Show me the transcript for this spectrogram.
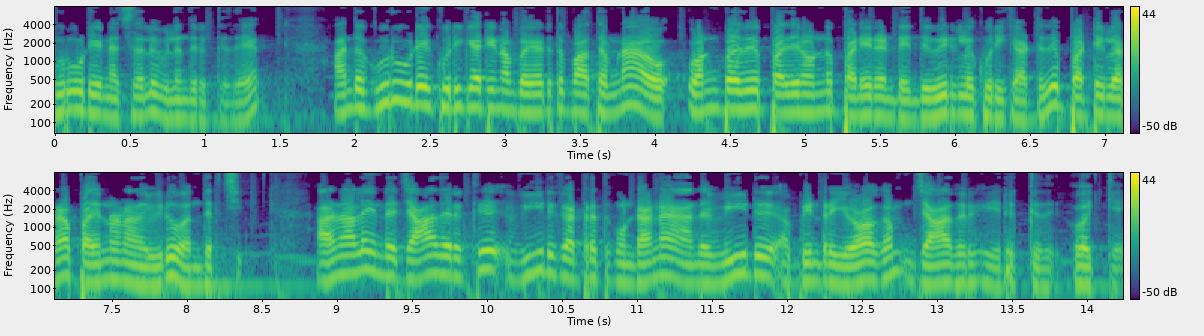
குருவுடைய நட்சத்திரத்தில் விழுந்திருக்குது. அந்த குருவுடைய குறிக்காட்டி நம்ம எடுத்து பார்த்தோம்னா ஒன்பது பதினொன்று பன்னிரெண்டு இந்த வீடுகளை குறிக்காட்டுது பர்டிகுலராக பதினொன்றாவது வீடு வந்துருச்சு. அதனால் இந்த ஜாதருக்கு வீடு கட்டுறதுக்கு உண்டான அந்த வீடு அப்படின்ற யோகம் ஜாதருக்கு இருக்குது. ஓகே.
